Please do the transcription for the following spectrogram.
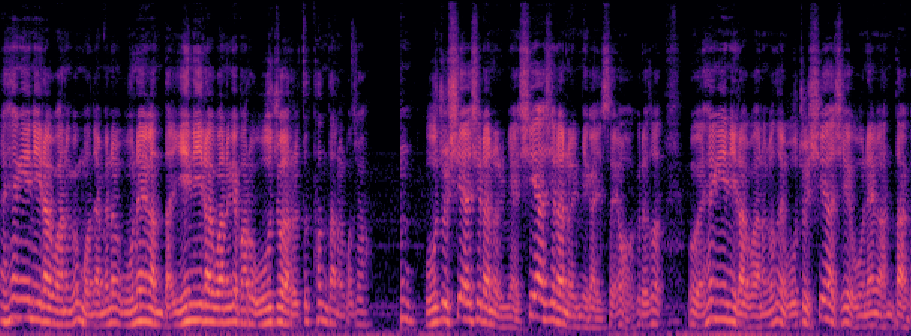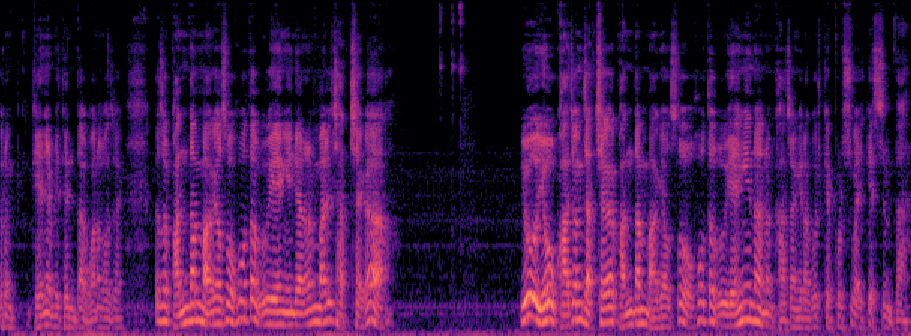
행인이라고 하는 건 뭐냐면은 운행한다. 인이라고 하는 게 바로 우주화를 뜻한다는 거죠. 우주 씨앗이라는 의미가 씨앗이라는 의미가 있어요. 그래서 뭐 행인이라고 하는 것은 우주 씨앗이 운행한다 그런 개념이 된다고 하는 거죠. 그래서 관담 막여서 호덕 의행이라는 말 자체가 요, 요 과정 자체가 관담 막여서 호덕 의행이라는 과정이라고 이렇게 볼 수가 있겠습니다.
